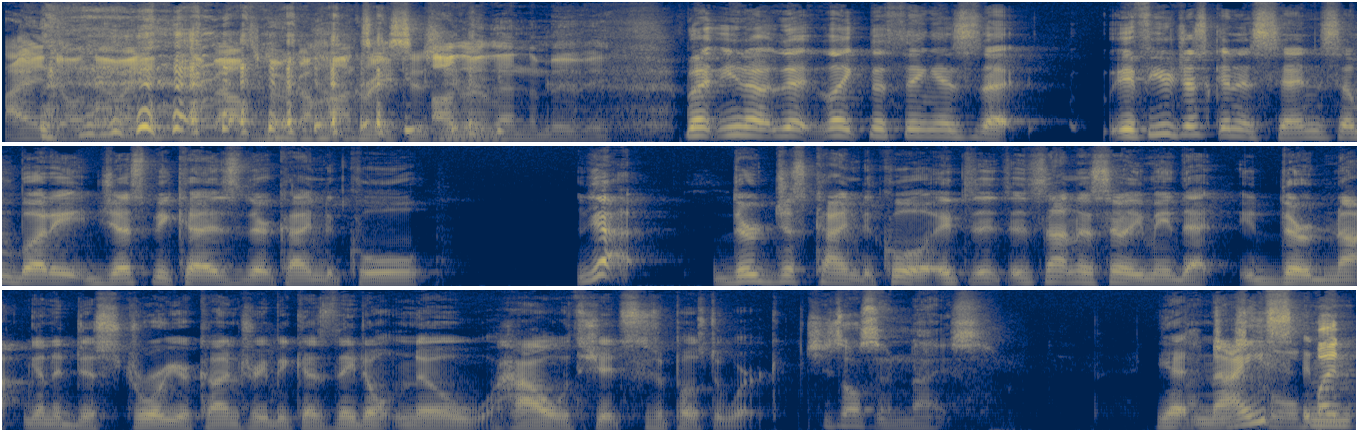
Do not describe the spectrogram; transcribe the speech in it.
I don't know anything about Pocahontas other movie. than the movie. But you know, that like the thing is that if you're just gonna send somebody just because they're kind of cool, yeah, they're just kind of cool. It's it's it's not necessarily mean that they're not gonna destroy your country because they don't know how shit's supposed to work. She's also nice. Yeah, Not nice, cool, and, but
